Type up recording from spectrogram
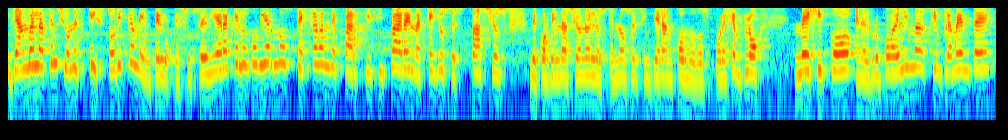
llama la atención es que históricamente lo que sucedía era que los gobiernos dejaban de participar en aquellos espacios de coordinación en los que no se sintieran cómodos. Por ejemplo, México en el Grupo de Lima simplemente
